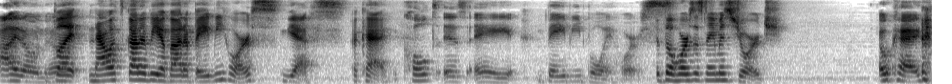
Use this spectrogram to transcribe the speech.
I don't know. But now it's got to be about a baby horse. yes, Okay. Colt is a baby boy horse. The horse's name is George. Okay.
